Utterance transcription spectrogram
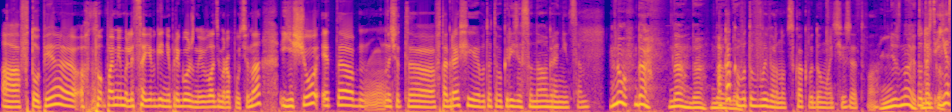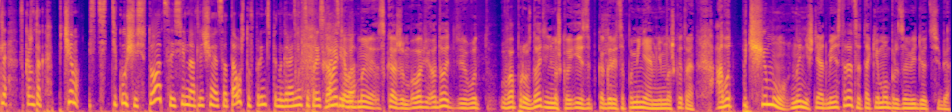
а, в топе, помимо лица Евгения Пригожина и Владимира Путина, еще это, значит, э, фотографии вот этого кризиса на границе. Ну, да, да, да, да. А как да. вот вывернуться, как вы думаете, из этого? Не знаю. Ну, то есть, если, скажем так, чем текущая ситуация сильно отличается от того, что, в принципе, на границе происходило? Давайте вот мы скажем, давайте вот вопрос, давайте немножко, из, как говорится, поменяем немножко тренд. А вот почему нынешняя администрация таким образом ведет себя?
